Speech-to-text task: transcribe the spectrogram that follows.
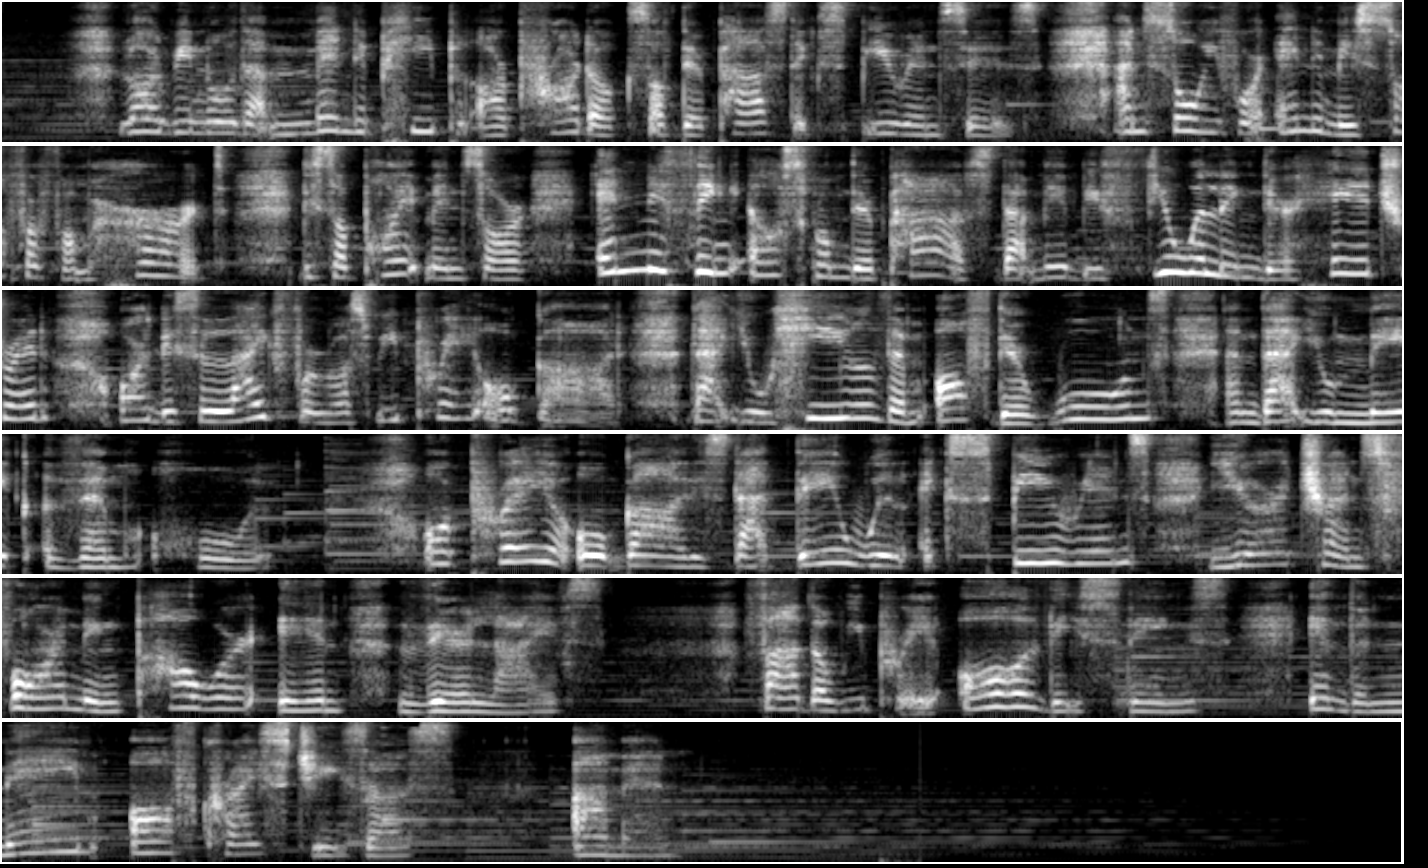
Lord, we know that many people are products of their past experiences. And so, if our enemies suffer from hurt, disappointments, or anything else from their past that may be fueling their hatred or dislike for us, we pray, oh God, that you heal them of their wounds and that you make them whole. Our prayer, oh God, is that they will experience your transforming power in their lives. Father, we pray all these things in the name of Christ Jesus. Amen.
